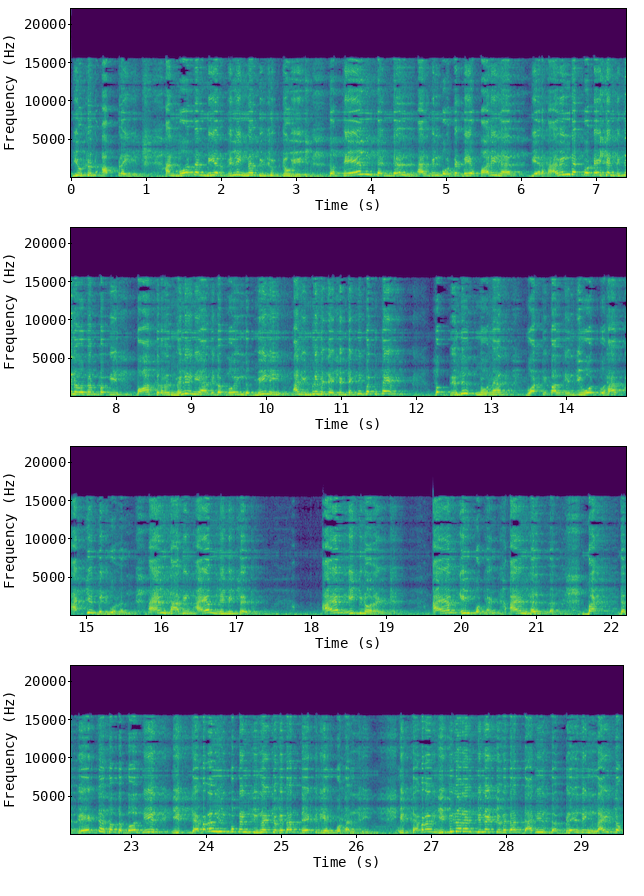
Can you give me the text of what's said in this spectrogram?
you should apply it. And more than mere willingness, you should do it. The same sentence has been quoted by a foreigner. We are having that quotation within ourselves for the past several millennia without knowing the meaning and implementation technique, but the same. So this is known as what we call NGO to have active benevolence. I am having, I am limited. I am ignorant. I am impotent. I am helpless. But the greatness of the world is if several impotents unite together, they create potency. If several ignorants unite together, that is the blazing light of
